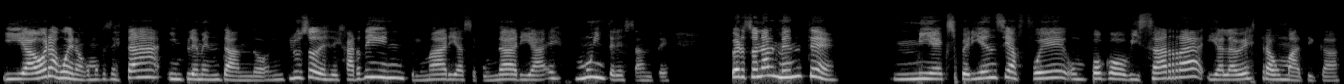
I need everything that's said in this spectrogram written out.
Y ahora, bueno, como que se está implementando, incluso desde jardín, primaria, secundaria, es muy interesante. Personalmente, mi experiencia fue un poco bizarra y a la vez traumática,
